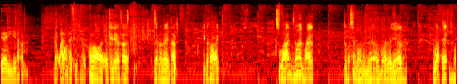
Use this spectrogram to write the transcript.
aí, dá pra, matar esse jogo. Ó, eu queria fazer, aproveitar pra falar que o Soares não é mais do Barcelona, né? Agora ele é do Atlético.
